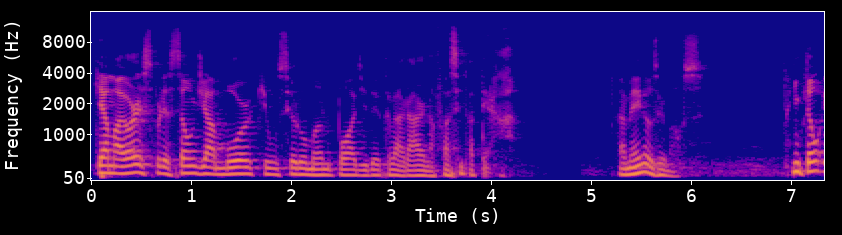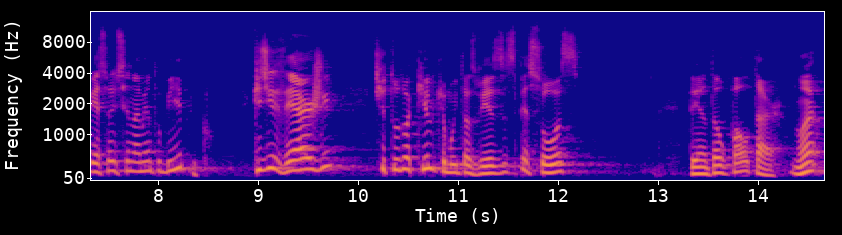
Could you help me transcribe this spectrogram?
que é a maior expressão de amor que um ser humano pode declarar na face da terra. Amém, meus irmãos? Então, esse é o ensinamento bíblico, que diverge de tudo aquilo que muitas vezes as pessoas tentam pautar, não é?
